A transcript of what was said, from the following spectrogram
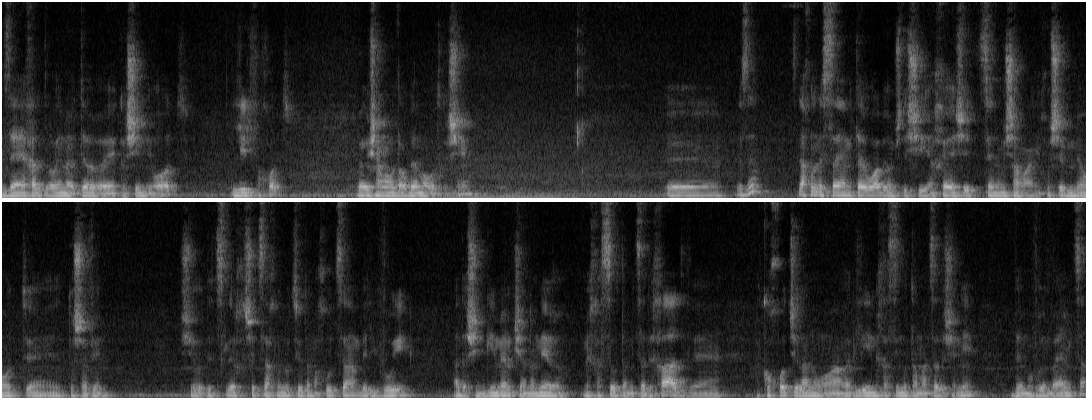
זה היה אחד הדברים היותר אה, קשים לראות, לי לפחות, והיו שם עוד הרבה מראות קשים. אה, וזהו. הצלחנו לסיים את האירוע ביום שלישי, אחרי שהצאנו משם, אני חושב, מאות uh, תושבים, שעוד הצליח, שהצלחנו להוציא אותם החוצה בליווי עד הש"ג, כשהנמר מכסה אותם מצד אחד, והכוחות שלנו הרגליים מכסים אותם מהצד השני, והם עוברים באמצע.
